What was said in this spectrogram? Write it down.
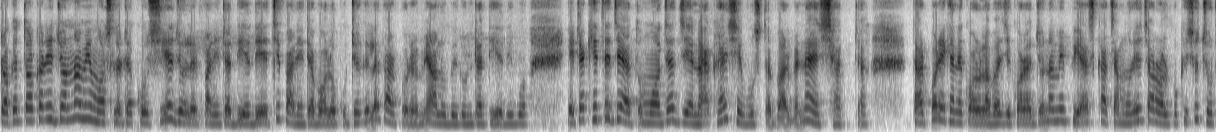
টকের তরকারির জন্য আমি মশলাটা কষিয়ে জলের পানিটা দিয়ে দিয়েছি। পানিটা বলক উঠে গেলে তারপরে আমি আলু বেগুনটা দিয়ে দিব। এটা খেতে যে এত মজা যে না খায় সে বুঝতে পারবে না, এর স্বাদটা। তারপর এখানে করলা ভাজি করার জন্য আমি পেঁয়াজ, কাঁচামরিচ আর অল্প কিছু ছোট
